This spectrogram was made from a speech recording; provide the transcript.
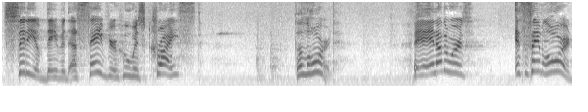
city of David a Savior who is Christ the Lord. In other words, it's the same Lord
